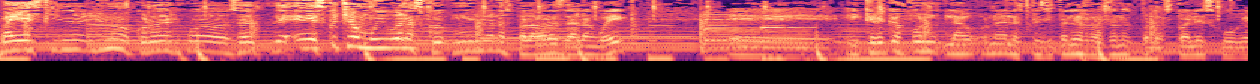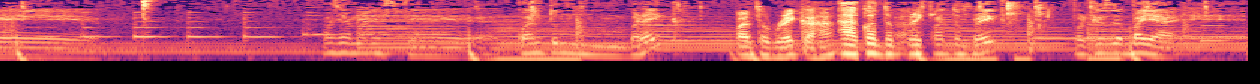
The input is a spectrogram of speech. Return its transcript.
vaya, es que no- yo no me acuerdo del juego. O sea, de- he escuchado muy buenas, co- muy buenas palabras de Alan Wake. eh, y creo que fue un- la- una de las principales razones por las cuales jugué. ¿Cómo se llama este? Quantum Break. Quantum Break, ajá. ah Quantum Ah, Break Quantum Break. Porque, es- vaya. eh,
